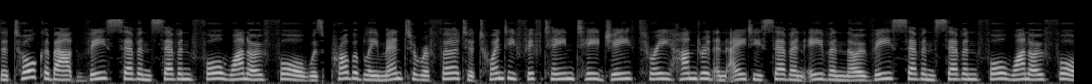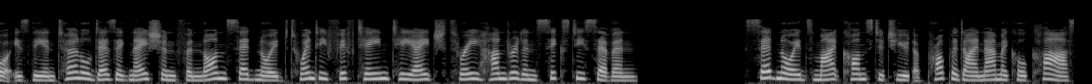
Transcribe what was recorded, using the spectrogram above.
The talk about V774104 was probably meant to refer to 2015 TG 387 even though V774104 is the internal designation for non-sednoid 2015 TH 367. Sednoids might constitute a proper dynamical class,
